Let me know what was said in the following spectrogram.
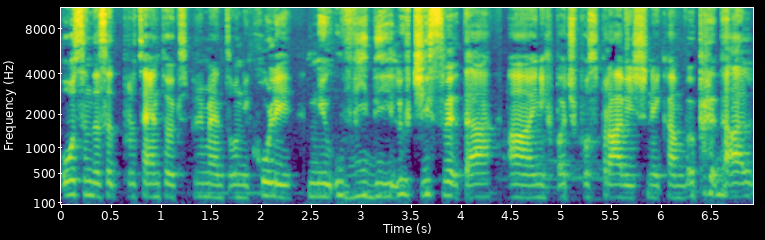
80% eksperimentov nikoli ni uvidi luči sveta a, in jih pač pospraviš nekam v predal.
